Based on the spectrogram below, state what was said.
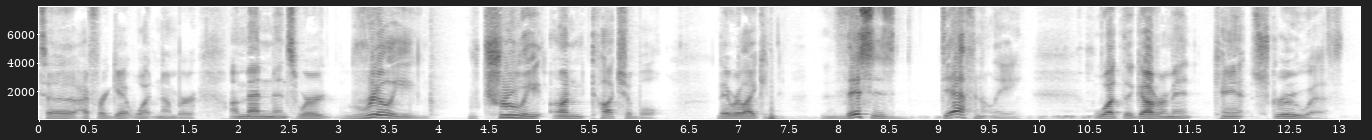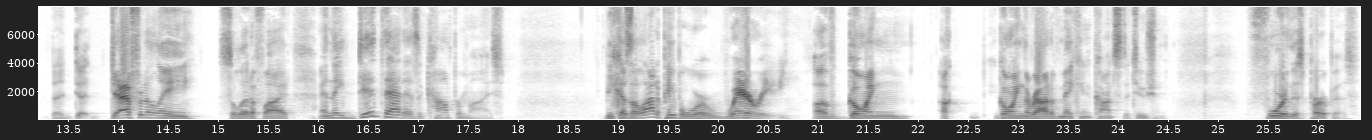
to I forget what number amendments were really, truly untouchable. They were like, this is definitely what the government can't screw with. The definitely solidified. And they did that as a compromise because a lot of people were wary of going uh, going the route of making a constitution for this purpose.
